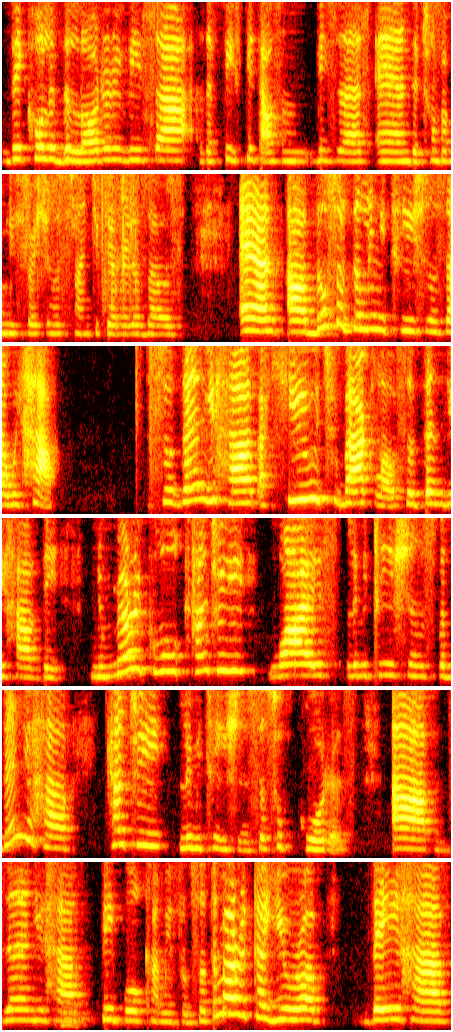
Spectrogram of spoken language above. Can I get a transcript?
they call it the lottery visa, the 50,000 visas, and the Trump administration was trying to get rid of those. And uh, those are the limitations that we have. So then you have a huge backlog. So then you have the numerical country-wise limitations, but then you have country limitations, so, so quotas. Uh, then you have people coming from South America, Europe. They have,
